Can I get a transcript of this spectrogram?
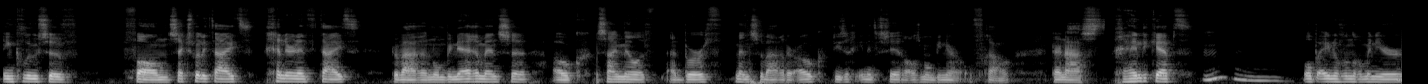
inclusive van seksualiteit, genderidentiteit. Er waren non-binaire mensen, ook male at birth mensen waren er ook, die zich identificeren als non-binair of vrouw. Daarnaast gehandicapt, Mhm. op een of andere manier.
